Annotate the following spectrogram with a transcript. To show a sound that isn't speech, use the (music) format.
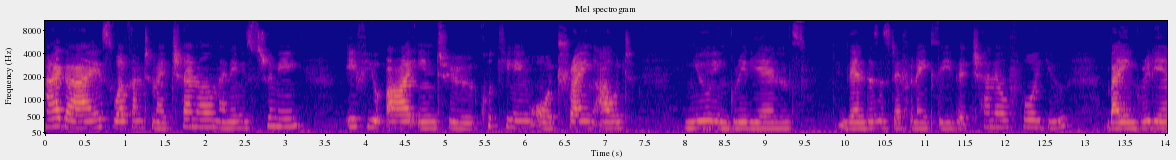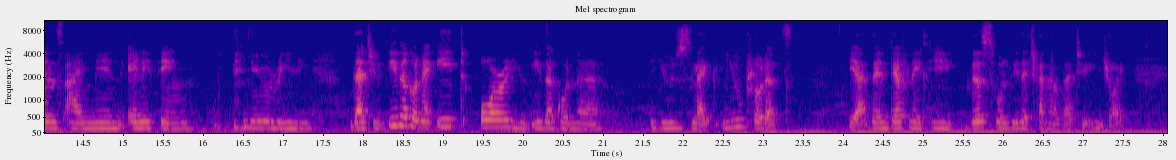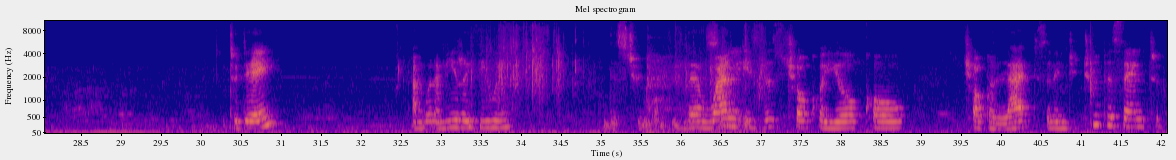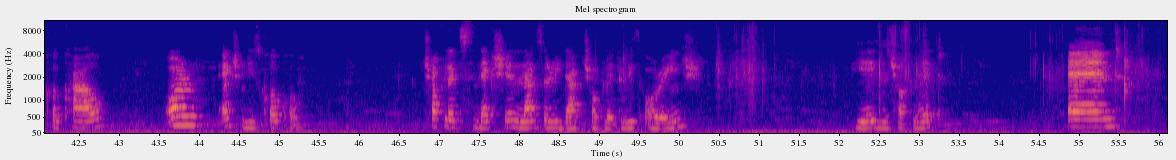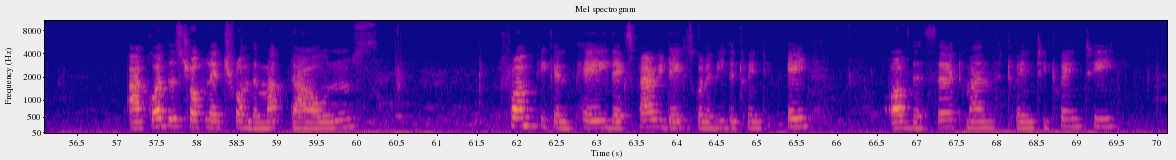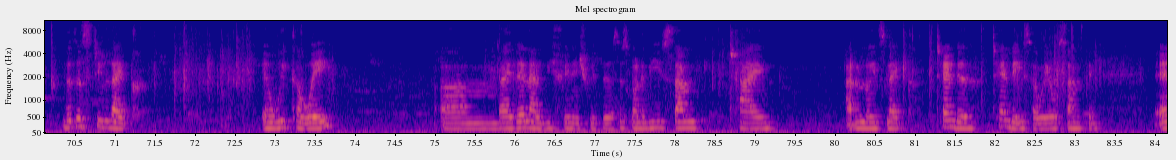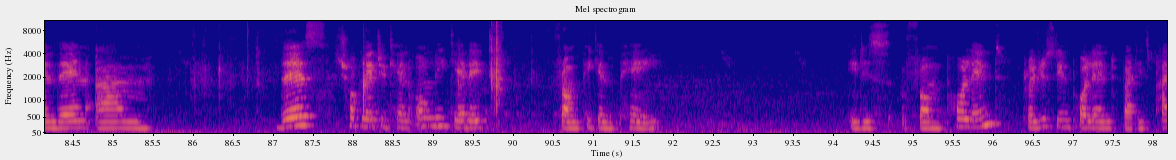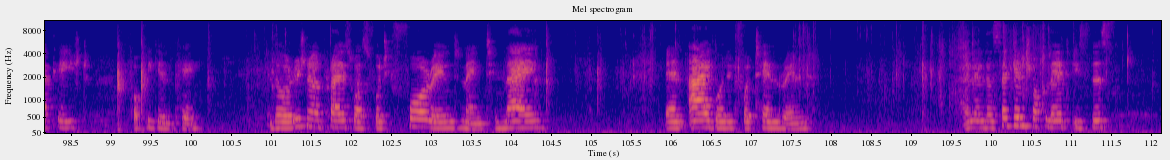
hi guys welcome to my channel. My name is Tumi if you are into cooking or trying out new ingredients then this is definitely the channel for you. By ingredients I mean anything (laughs) new really that you either gonna eat or you either gonna use like new products. Yeah then definitely this will be the channel that you enjoy today I'm gonna be reviewing these two the one is this Chocoyoco chocolate 72% cacao or actually it's cocoa. Chocolate selection luxury dark chocolate with orange. Here is the chocolate. And I got this chocolate from the markdowns from Pick n Pay. The expiry date is going to be the 28th of the third month 2020. This is still like a week away. Um, by then I'll be finished with this. It's going to be some time. I don't know. It's like 10, days, 10 days away or something. And then um, this chocolate you can only get it from Pick n Pay. It is from Poland, produced in Poland, but it's packaged for Pick n Pay. The original price was 44 rand 99 and I got it for 10 rand. And then the second chocolate is this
